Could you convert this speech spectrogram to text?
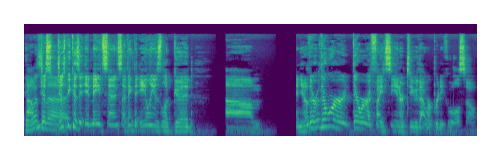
It Um, wasn't just a, just because it, it made sense. I think the aliens look good. Um and you know there there were there were a fight scene or two that were pretty cool so.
